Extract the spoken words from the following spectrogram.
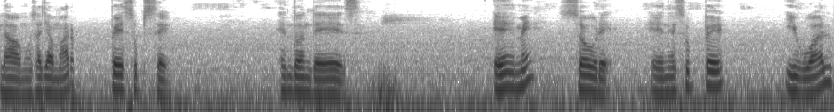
la vamos a llamar p sub c en donde es m sobre n sub p igual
